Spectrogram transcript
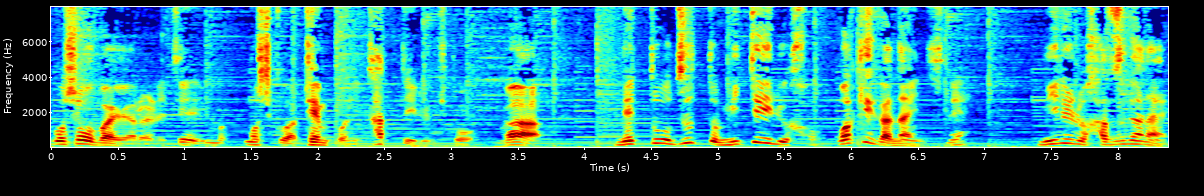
ご商売やられて、もしくは店舗に立っている人が、ネットをずっと見ているわけがないんですね。見れるはずがない。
